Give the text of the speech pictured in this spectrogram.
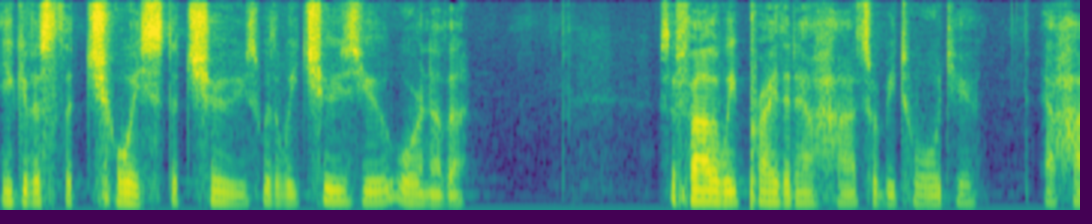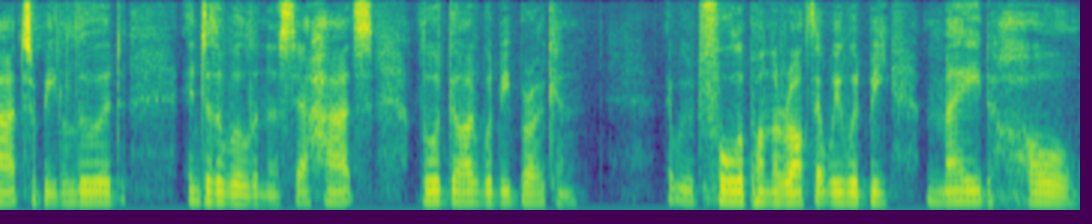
You give us the choice to choose whether we choose you or another. So, Father, we pray that our hearts would be toward you. Our hearts would be lured into the wilderness. Our hearts, Lord God, would be broken. That we would fall upon the rock, that we would be made whole.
